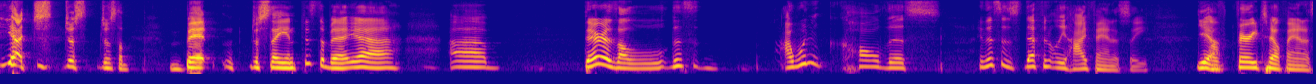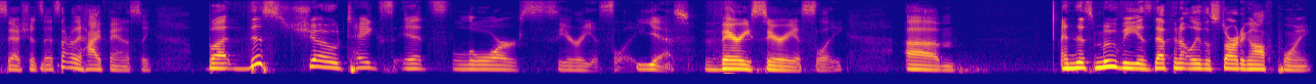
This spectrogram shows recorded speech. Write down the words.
Yeah. Just just just a bit. Just saying. just a bit, yeah. Uh, there is a this. I wouldn't call this, and this is definitely high fantasy. Yeah. or fairy tale fantasy, I should say. It's not really high fantasy, but this show takes its lore seriously Yes. very seriously. Um, and this movie is definitely the starting off point.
